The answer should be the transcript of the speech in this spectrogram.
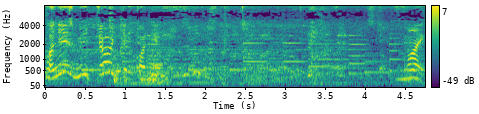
カニめっちゃ入ってるカニうまい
